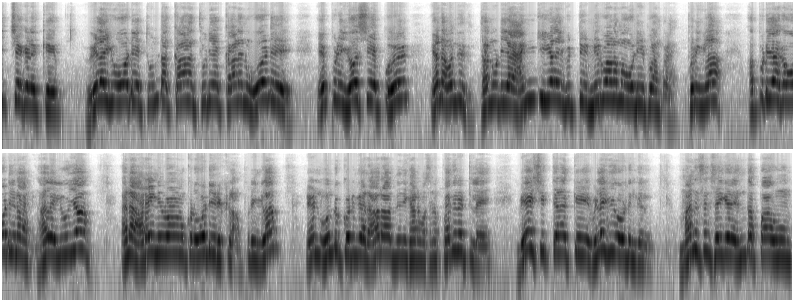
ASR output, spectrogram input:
இச்சைகளுக்கு விலகி ஓடு. துண்ட காணன் துணியை காணன் ஓடு. எப்படி யோசேப்பு ஏன்னா வந்து தன்னுடைய அங்கிகளை விட்டு நிர்வாணமாக ஓடி இருப்பான் போல. புரியுங்களா? அப்படியாக ஓடினான். ஹலை லூயா ஏன்னா அரை நிர்வாணம் கூட ஓடி இருக்கலாம். புரியுங்களா? ரெண்டு ஒன்று குறைந்தார் ஆறாவது அதிகாரம் வசனம் பதினெட்டில் வேசித்தனக்கு விலகி ஓடுங்கள். மனுஷன் செய்கிற எந்த பாவமும்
